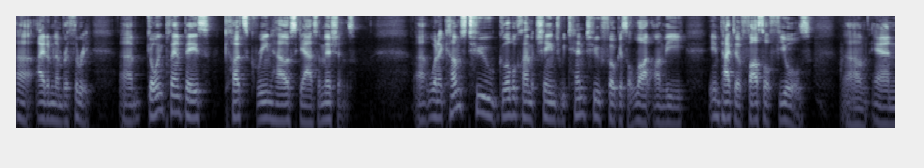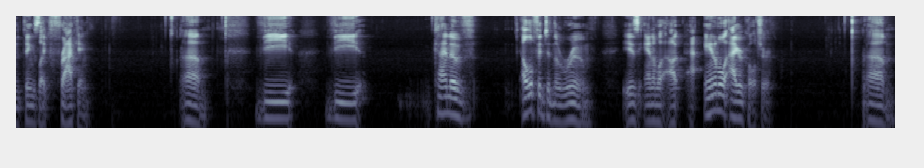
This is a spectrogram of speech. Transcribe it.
uh, item number three. Um, going plant based cuts greenhouse gas emissions. Uh, when it comes to global climate change, we tend to focus a lot on the impact of fossil fuels um, and things like fracking. Um, the the kind of elephant in the room is animal animal agriculture, um,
